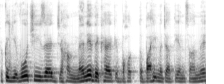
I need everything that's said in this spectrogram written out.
کیونکہ یہ وہ چیز ہے جہاں میں نے دیکھا ہے کہ بہت تباہی مچاتی ہے انسان میں۔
